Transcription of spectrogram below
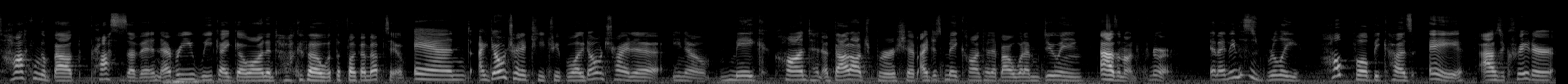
talking about the process of it. And every week I go on and talk about what the fuck I'm up to. And I don't try to teach people. I don't try to, you know, make content about entrepreneurship. I just make content about what I'm doing as an entrepreneur. And I think this is really helpful because A, as a creator,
